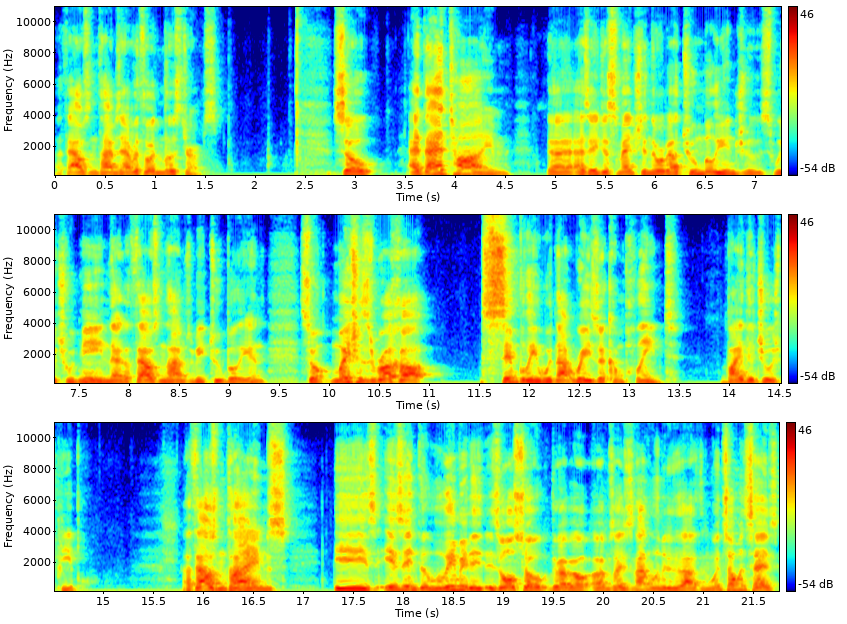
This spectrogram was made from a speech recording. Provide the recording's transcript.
a thousand times. I never thought in those terms. So at that time, uh, as I just mentioned, there were about two million Jews, which would mean that a thousand times would be two billion. So Moshe's bracha simply would not raise a complaint by the Jewish people. A thousand times is isn't limited is also the Rebbe I'm sorry, it's not limited to a thousand. When someone says,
